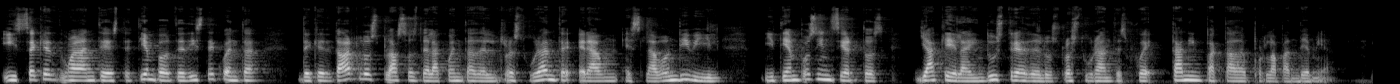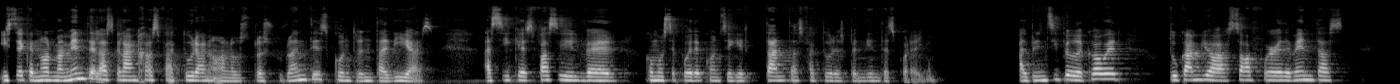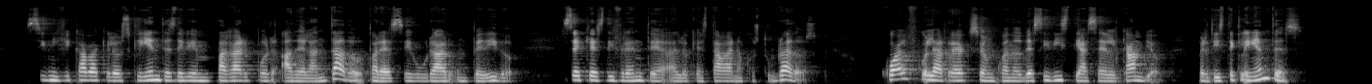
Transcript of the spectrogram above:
Y sé que durante este tiempo te diste cuenta de que dar los plazos de la cuenta del restaurante era un eslabón débil y tiempos inciertos, ya que la industria de los restaurantes fue tan impactada por la pandemia. Y sé que normalmente las granjas facturan a los restaurantes con 30 días, así que es fácil ver cómo se puede conseguir tantas facturas pendientes por ello. Al principio de COVID, tu cambio a software de ventas significaba que los clientes debían pagar por adelantado para asegurar un pedido. Sé que es diferente a lo que estaban acostumbrados, ¿Cuál fue la reacción cuando decidiste hacer el cambio? ¿Perdiste clientes?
